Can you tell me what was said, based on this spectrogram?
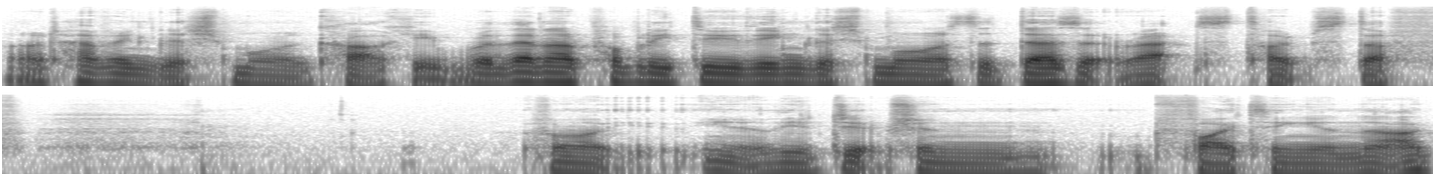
I'd have English more in khaki, but then I'd probably do the English more as the desert rats type stuff like you know the Egyptian fighting, and I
